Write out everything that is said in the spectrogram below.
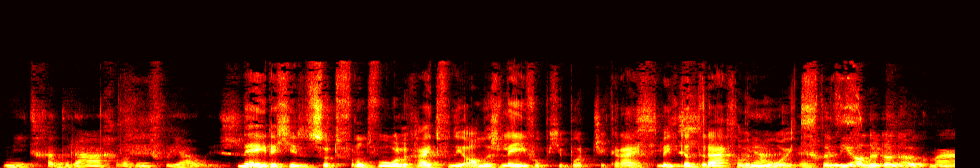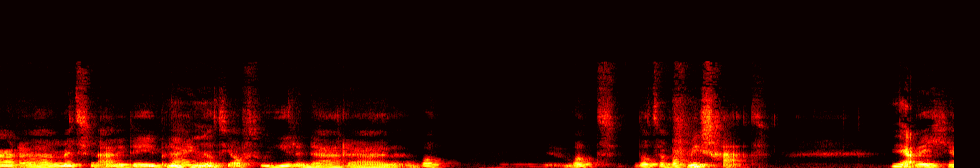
niet gaat dragen wat niet voor jou is. Nee, dat je een soort verantwoordelijkheid van die anders leven op je bordje krijgt. Weet je, dat dragen we Ja, nooit. En gun Dat- die ander dan ook maar eh, met zijn ADD-brein Mhm. dat hij af en toe hier en daar eh, wat, wat, dat er wat misgaat. Ja. Weet je?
